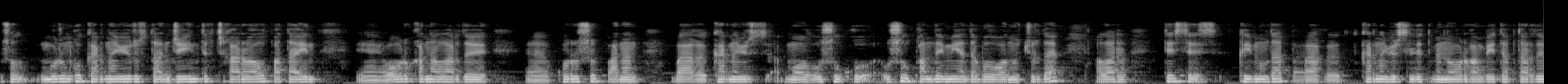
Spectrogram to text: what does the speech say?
ошол мурунку коронавирустан жыйынтык чыгарып алып атайын э, ооруканаларды э, курушуп анан баягы коронавирус могу ушул пандемияда болгон учурда алар тез тез кыймылдап баягы коронавирус илдети менен ооруган бейтаптарды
